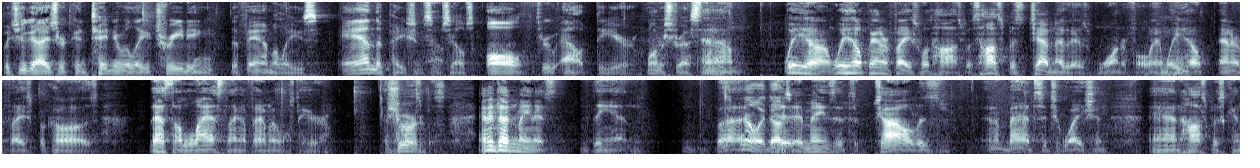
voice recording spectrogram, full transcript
but you guys are continually treating the families and the patients themselves all throughout the year. I want to stress that. And um, we uh, we help interface with hospice. Hospice Chattanooga is wonderful, and Mm-hmm. we help interface because that's the last thing a family wants to hear. Sure. Hospice. And it doesn't mean it's the end. But No, it doesn't. It, means that the child is in a bad situation, and hospice can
